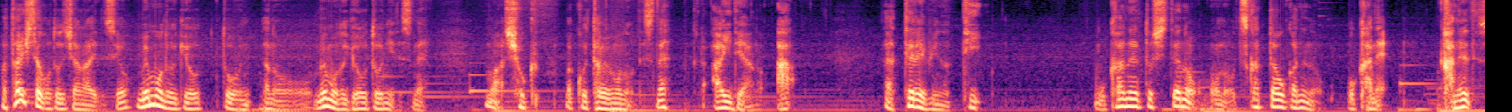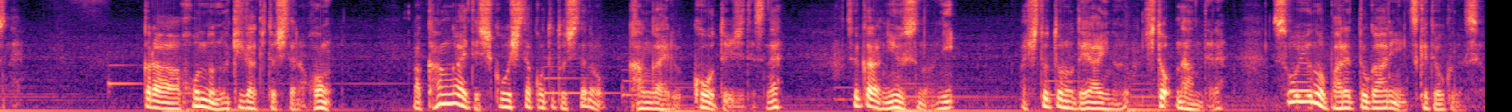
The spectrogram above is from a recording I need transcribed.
まあ、大したことじゃないですよ。メモの行頭あのメモの行頭にですね、まあ、食、まあ、これ食べ物ですね。アイデアの「あ」テレビの T お金としてのの使ったお金のお金金ですねから本の抜き書きとしての本、まあ、考えて思考したこととしての考える「こう」という字ですね。それからニュースの2、人との出会いの人なんでね。そういうのをバレット代わりにつけておくんですよ。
